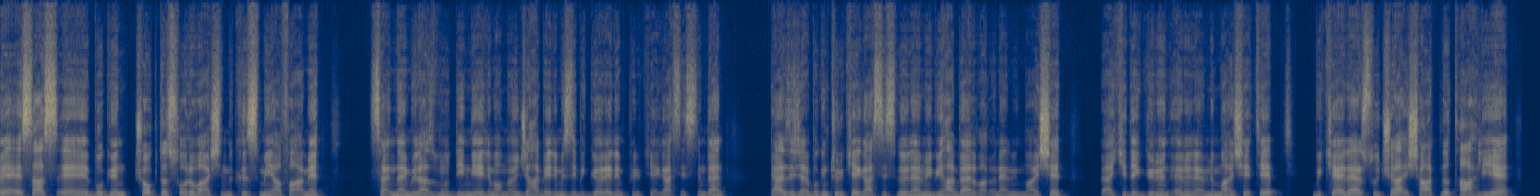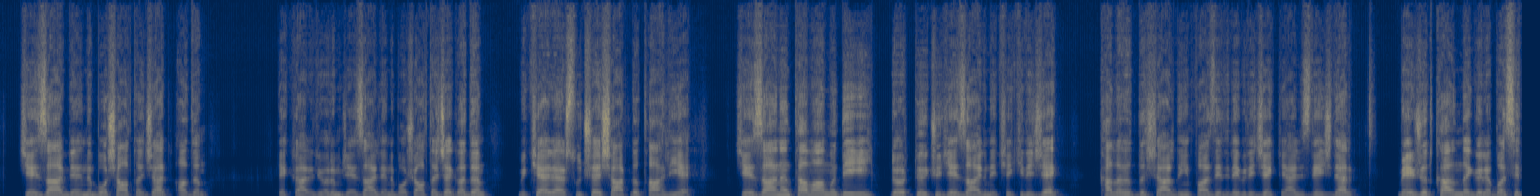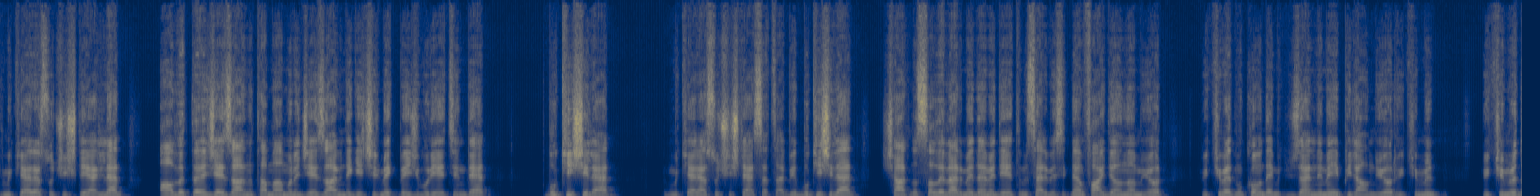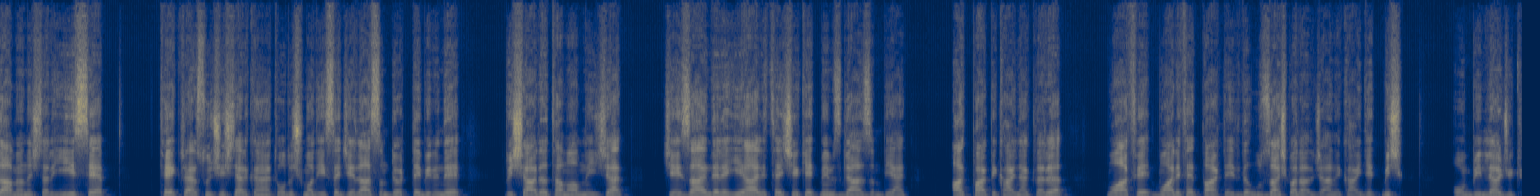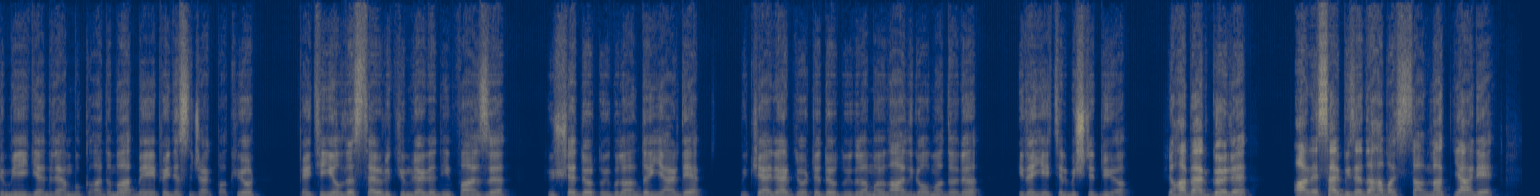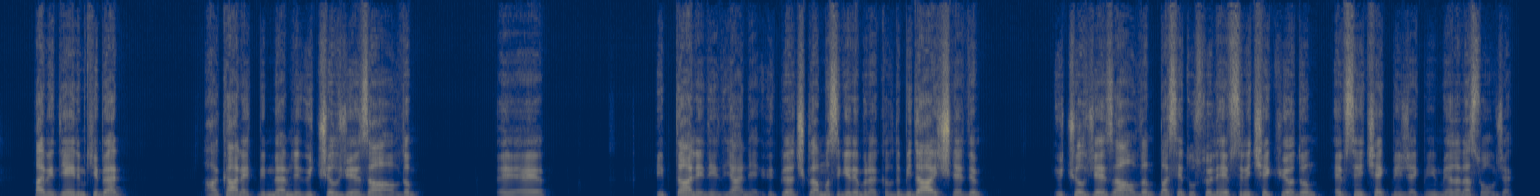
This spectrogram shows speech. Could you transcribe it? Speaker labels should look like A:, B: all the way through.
A: Ve esas e, bugün çok da soru var şimdi kısmi Afamet. Senden biraz bunu dinleyelim ama önce haberimizi bir görelim Türkiye Gazetesi'nden. Değerli bugün Türkiye Gazetesi'nde önemli bir haber var. Önemli manşet. Belki de günün en önemli manşeti. Mükerrer suça şartlı tahliye cezaevlerini boşaltacak adım. Tekrar ediyorum cezaevlerini boşaltacak adım. Mükerrer suça şartlı tahliye. Cezanın tamamı değil, dörtte üçü cezaevine çekilecek. Kalanı dışarıda infaz edilebilecek değerli izleyiciler. Mevcut kanuna göre basit mükerrer suç işleyenler aldıkları cezanın tamamını cezaevinde geçirmek mecburiyetinde. Bu kişiler, mükerrer suç işlerse tabii, bu kişiler şartlı salı vermeden ve denetim serbestlikten faydalanamıyor. Hükümet bu konuda bir düzenlemeyi planlıyor. Hükümün, hükümlü davranışları iyi ise tekrar suç işler kanaati oluşmadıysa cezasının dörtte birini dışarıda tamamlayacak. Cezaevinde ihale teşvik etmemiz lazım diyen AK Parti kaynakları muhafe, muhalefet partileriyle uzlaşma alacağını kaydetmiş. On binlerce hükümlüyü ilgilendiren bu adıma BHP de sıcak bakıyor. Fethi Yıldız terör hükümlerinin infazı 3'te 4 uygulandığı yerde mükerrer 4'te 4 uygulamanın adil olmadığını dile getirmişti diyor. Şimdi haber böyle. Aresel bize daha basit anlat. Yani tabii diyelim ki ben hakaret bilmem ne 3 yıl ceza aldım. Ee, iptal edildi. Yani hükmün açıklanması geri bırakıldı. Bir daha işledim. 3 yıl ceza aldım. Basit usul hepsini çekiyordum. Hepsini çekmeyecek miyim ya da nasıl olacak?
